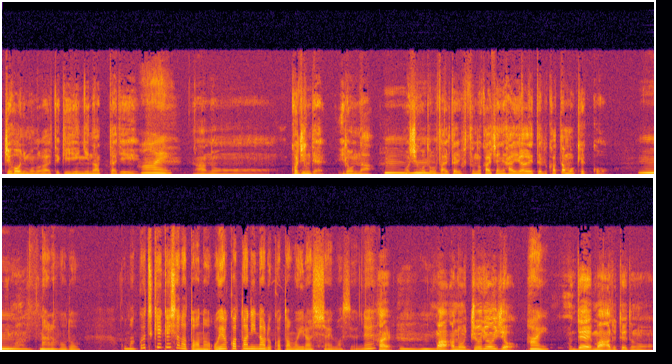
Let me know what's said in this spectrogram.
地方に戻られて議員になったり、はい。あのー個人でいろんなうんお仕事をされたり、普通の会社に入られてる方も結構うんいますなるほど。幕内経験者だとあの親方になる方もいらっしゃいますよね。はい、うんうんまああの重量以上はい。で、まあ、ある程度の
